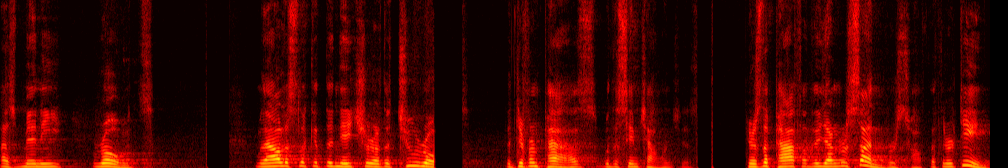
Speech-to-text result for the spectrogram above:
has many roads. Now let's look at the nature of the two roads, the different paths with the same challenges. Here's the path of the younger son, verse 12 to 13.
